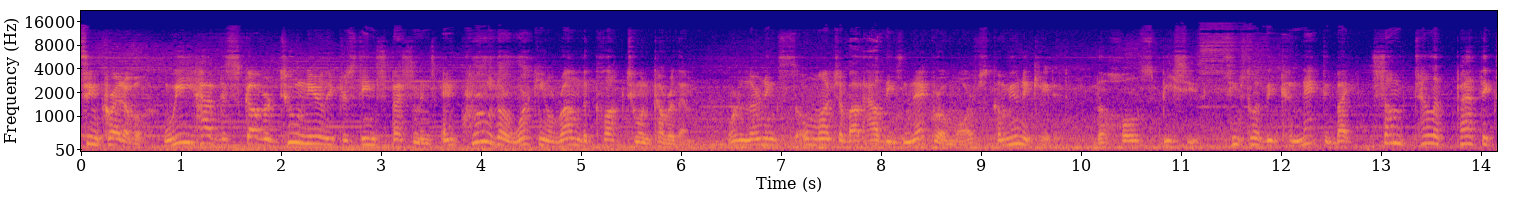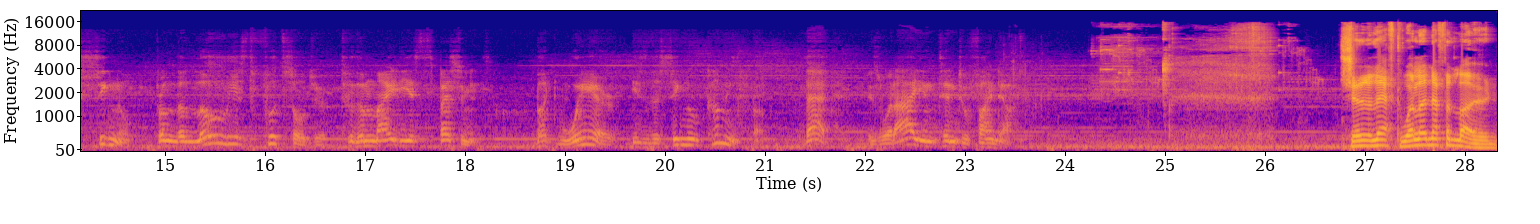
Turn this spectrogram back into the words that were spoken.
it's incredible. We have discovered two nearly pristine specimens, and crews are working around the clock to uncover them. We're learning so much about how these necromorphs communicated. The whole species seems to have been connected by some telepathic signal from the lowliest foot soldier to the mightiest specimens. But where is the signal coming from? That is what I intend to find out. Should have left well enough alone.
